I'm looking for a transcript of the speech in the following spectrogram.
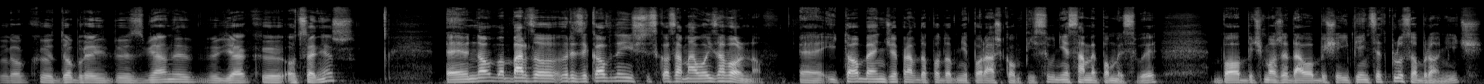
Rok dobrej zmiany, jak y, oceniasz? E, No, bardzo ryzykowny i wszystko za mało i za wolno. E, I to będzie prawdopodobnie porażką PiSu, nie same pomysły, bo być może dałoby się i 500 plus obronić,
